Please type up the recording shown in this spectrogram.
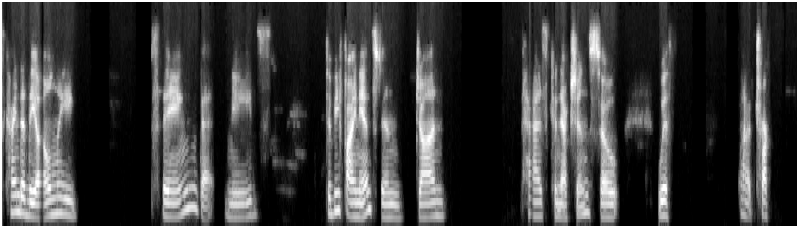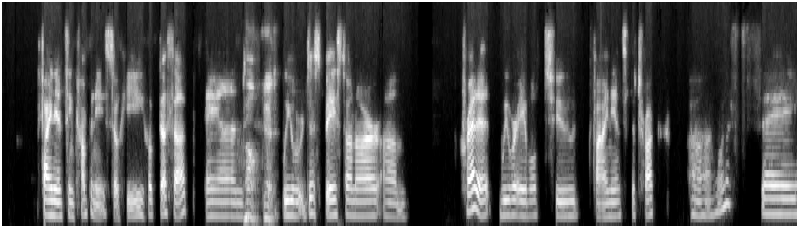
kind of the only thing that needs to be financed and john has connections so with uh, truck financing companies. So he hooked us up, and oh, good. we were just based on our um, credit, we were able to finance the truck. Uh, I want to say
